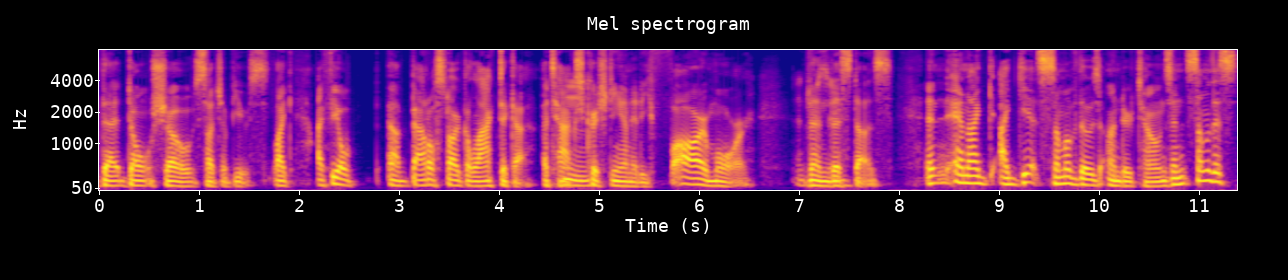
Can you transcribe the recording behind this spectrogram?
that don't show such abuse. Like I feel uh, Battlestar Galactica attacks Christianity far more than this does. And and I I get some of those undertones, and some of this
